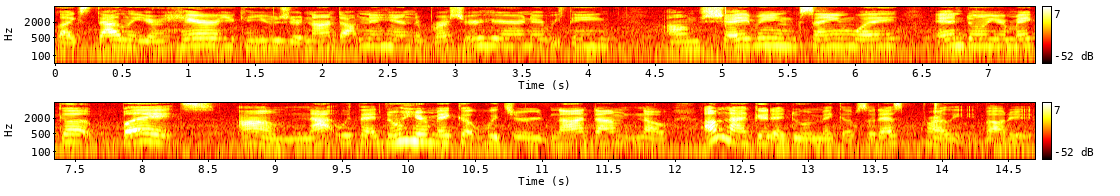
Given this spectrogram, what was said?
like styling your hair. You can use your non-dominant hand to brush your hair and everything. Um, shaving, same way, and doing your makeup. But um, not with that doing your makeup with your non-dominant. No, I'm not good at doing makeup, so that's probably about it.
